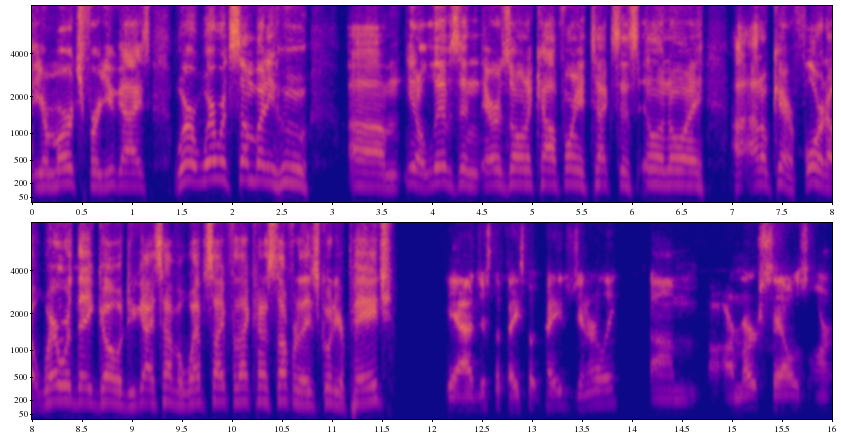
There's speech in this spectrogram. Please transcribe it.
your merch for you guys. Where where would somebody who um, you know lives in Arizona, California, Texas, Illinois, I, I don't care, Florida, where would they go? Do you guys have a website for that kind of stuff, or do they just go to your page? Yeah, just the Facebook page generally. Um, our merch sales aren't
